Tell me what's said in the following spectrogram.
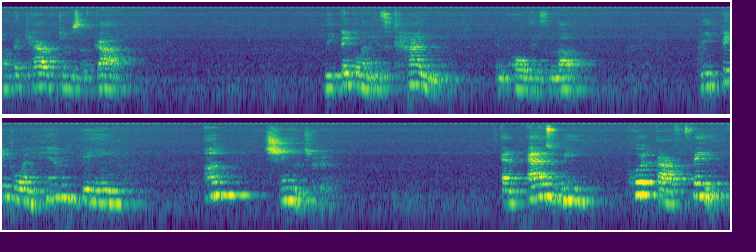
of the characters of God. We think on his kindness and all his love. We think on him being unchangeable. And as we put our faith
